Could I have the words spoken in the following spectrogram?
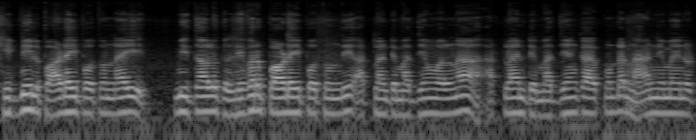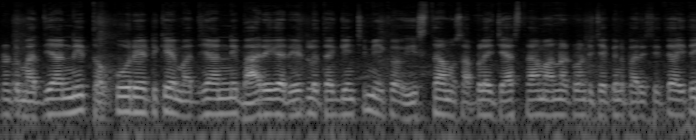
కిడ్నీలు పాడైపోతున్నాయి. మీ తాలూకు లివర్ పాడైపోతుంది. అట్లాంటి మద్యం వలన అట్లాంటి మద్యం కాకుండా నాణ్యమైనటువంటి మద్యాన్ని తక్కువ రేటుకే మద్యాన్ని భారీగా రేట్లు తగ్గించి మీకు ఇస్తాము సప్లై చేస్తాము అన్నటువంటి చెప్పిన పరిస్థితి అయితే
